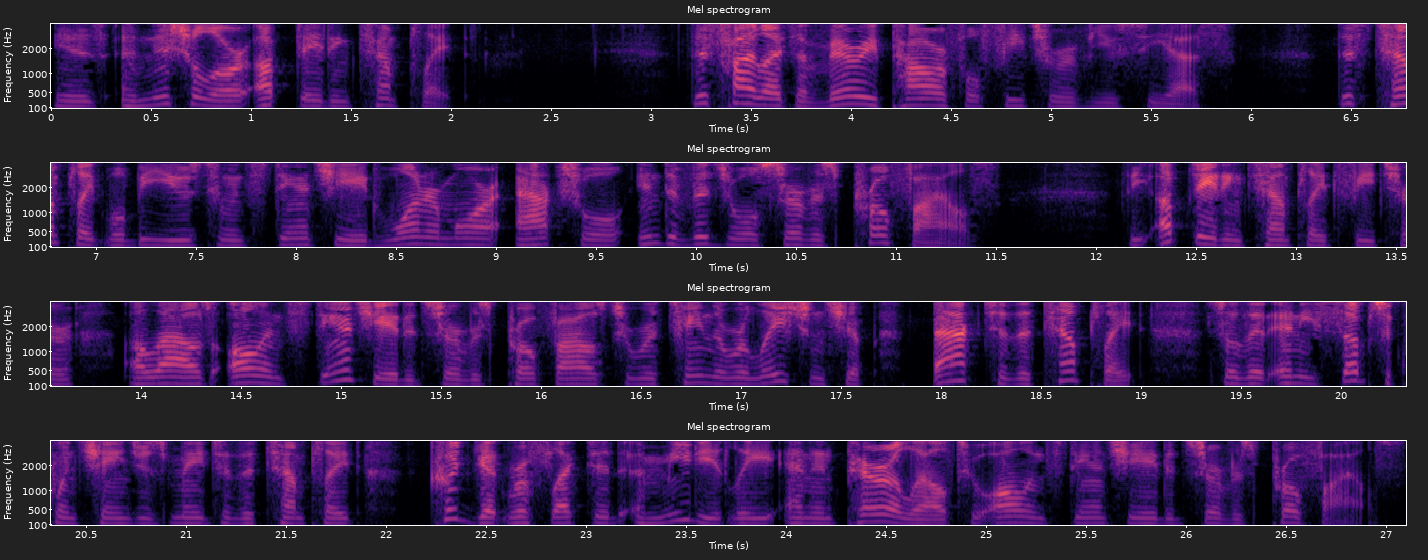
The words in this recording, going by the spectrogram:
is initial or updating template. This highlights a very powerful feature of UCS. This template will be used to instantiate one or more actual individual service profiles. The updating template feature allows all instantiated service profiles to retain the relationship back to the template so that any subsequent changes made to the template could get reflected immediately and in parallel to all instantiated service profiles.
